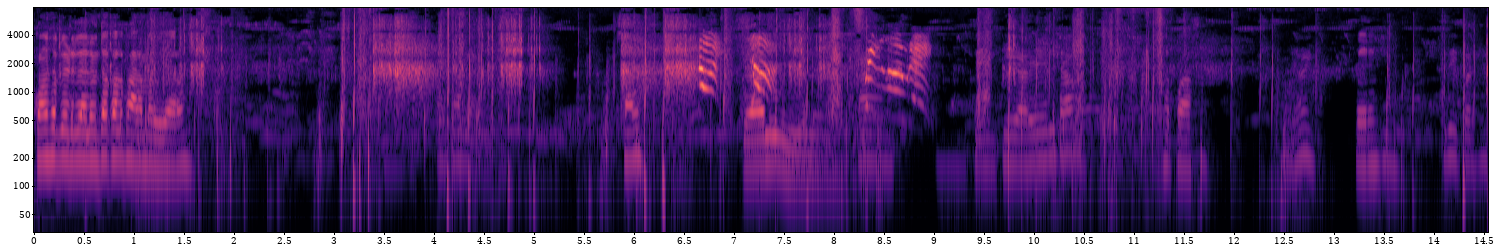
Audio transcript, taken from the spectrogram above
कौन सा पेड़ ले लूँ? तो कल फार्मर हो जा रहा हूँ। चालू ही है अरे बेटा अच्छा पास नहीं पेरेंट की थ्री परसेंट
